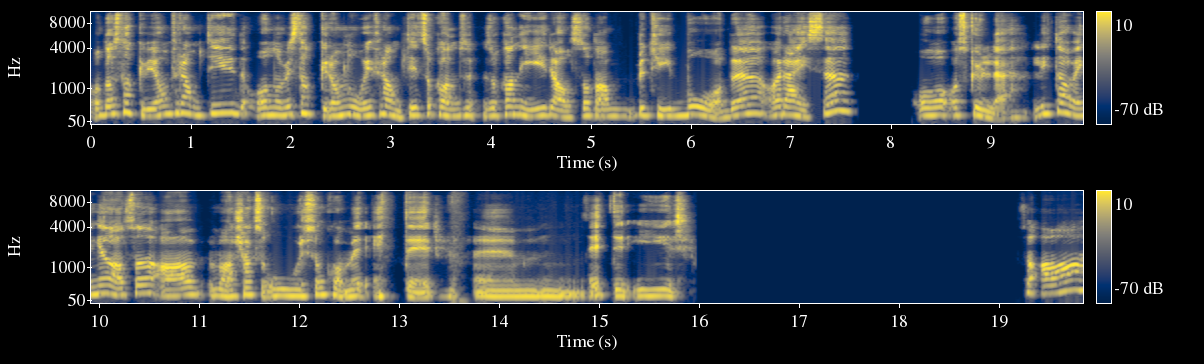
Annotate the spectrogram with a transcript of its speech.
Og da snakker vi om framtid, og når vi snakker om noe i framtid, så, så, kan ir altså da bety både å reise og å skulle. Litt avhengig altså av hva slags ord som kommer etter, um, etter ir. Så A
